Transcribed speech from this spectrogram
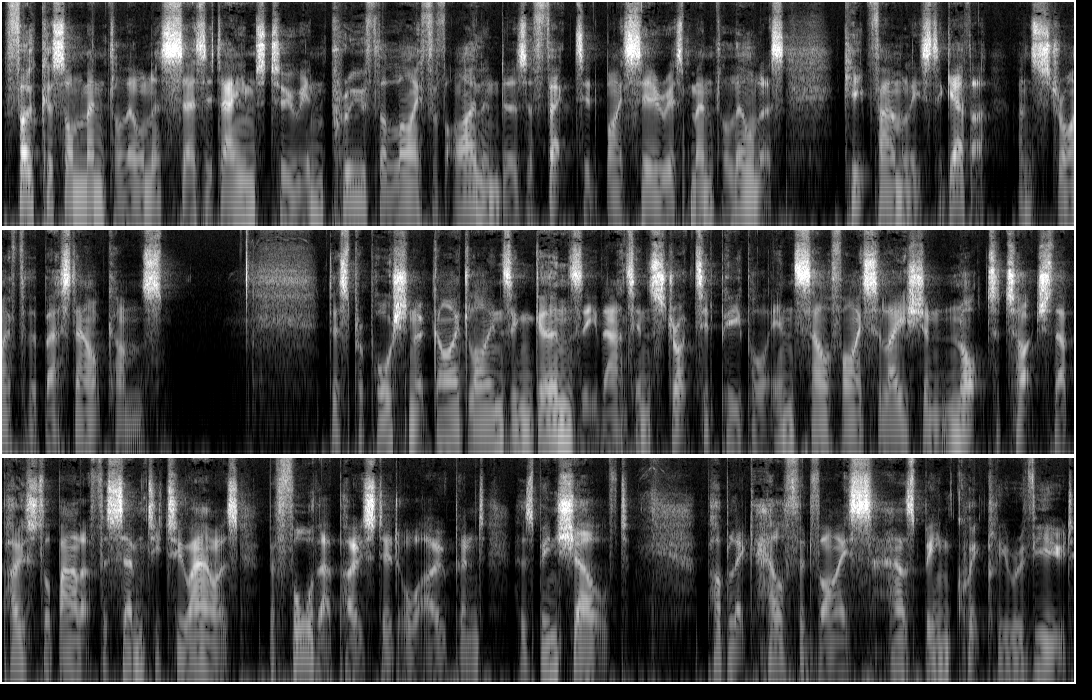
Focus on Mental Illness says it aims to improve the life of islanders affected by serious mental illness, keep families together, and strive for the best outcomes disproportionate guidelines in Guernsey that instructed people in self isolation not to touch their postal ballot for 72 hours before they're posted or opened has been shelved. Public health advice has been quickly reviewed,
